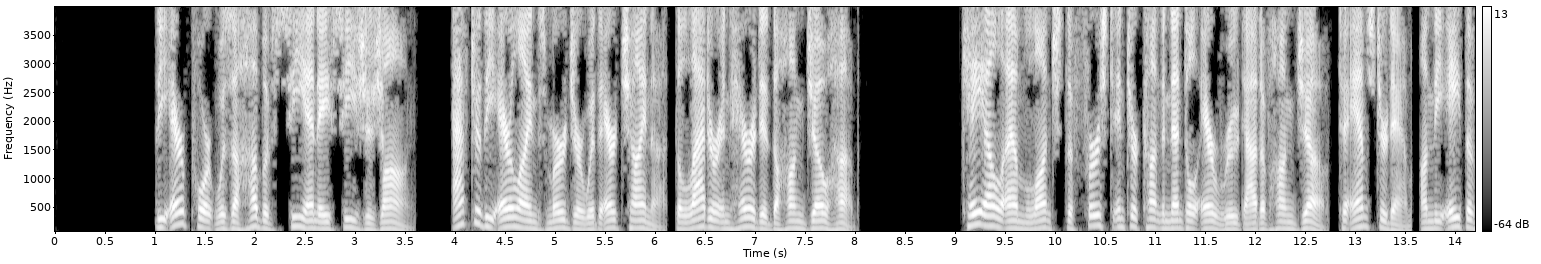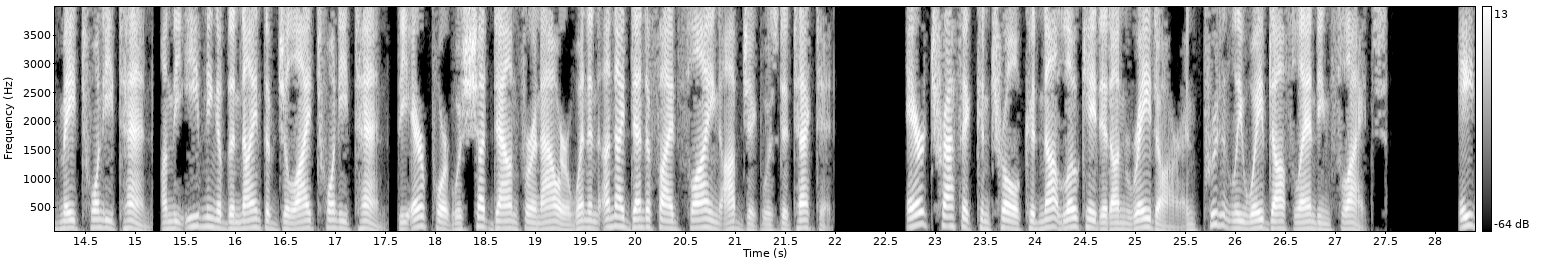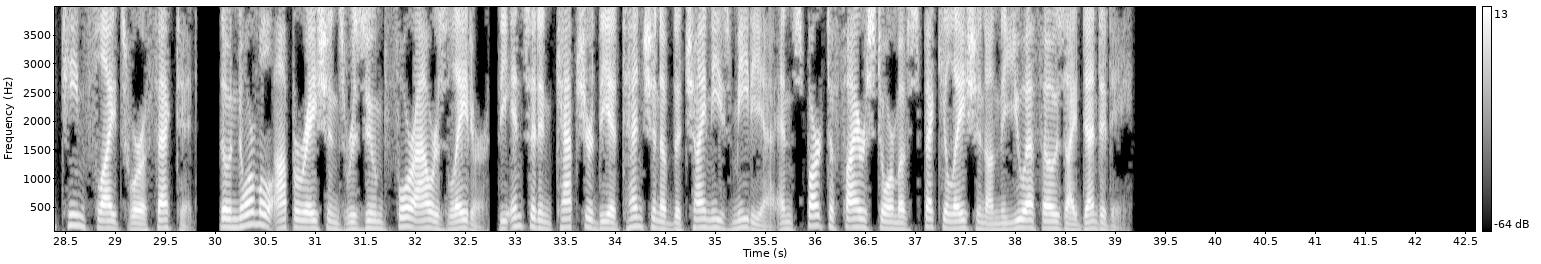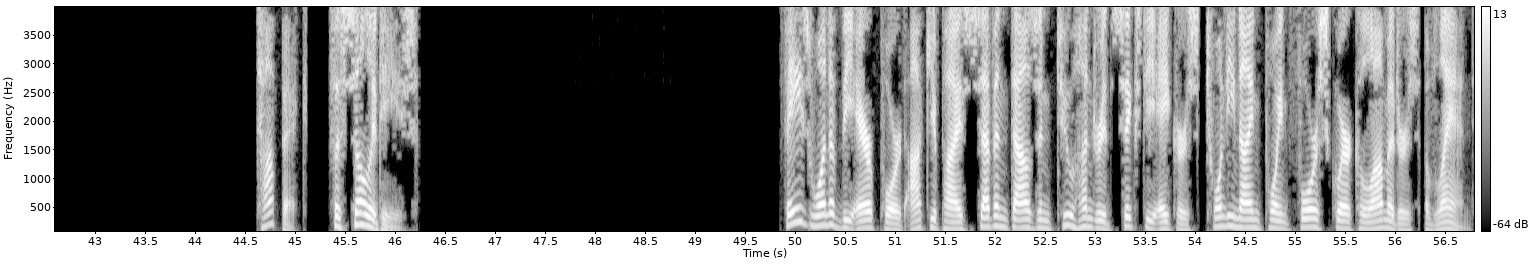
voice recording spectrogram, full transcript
The airport was a hub of CNAC Zhejiang. After the airline's merger with Air China, the latter inherited the Hangzhou hub. KLM launched the first intercontinental air route out of Hangzhou, to Amsterdam, on 8 May 2010. On the evening of 9 July 2010, the airport was shut down for an hour when an unidentified flying object was detected. Air traffic control could not locate it on radar and prudently waved off landing flights. 18 flights were affected. Though normal operations resumed four hours later, the incident captured the attention of the Chinese media and sparked a firestorm of speculation on the UFO's identity. Facilities Phase 1 of the airport occupies 7260 acres, 29.4 square kilometers of land.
